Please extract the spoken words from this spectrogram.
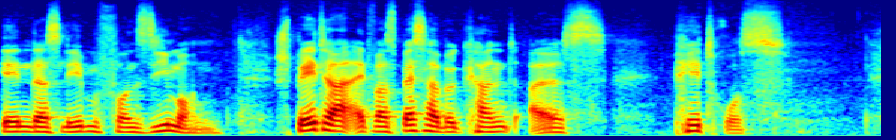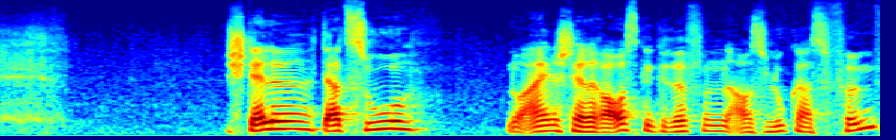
in das Leben von Simon, später etwas besser bekannt als Petrus. Ich stelle dazu nur eine Stelle rausgegriffen aus Lukas 5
